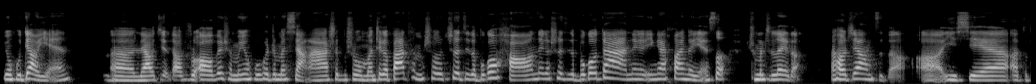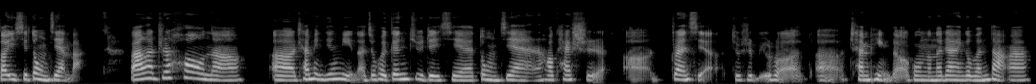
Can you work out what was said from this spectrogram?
用户调研，呃了解到说哦为什么用户会这么想啊？是不是我们这个 bottom 设设计的不够好，那个设计的不够大，那个应该换个颜色什么之类的。然后这样子的啊一些啊得到一些洞见吧。完了之后呢？呃，产品经理呢就会根据这些洞见，然后开始呃撰写，就是比如说呃产品的功能的这样一个文档啊，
